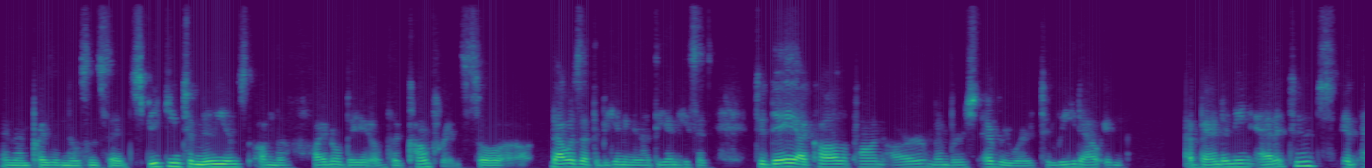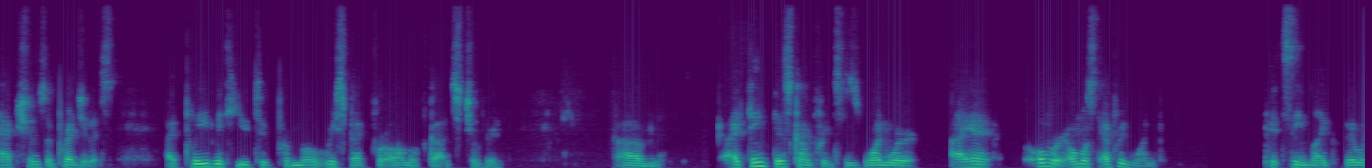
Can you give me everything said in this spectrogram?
And then President Nelson said, speaking to millions on the final day of the conference. So uh, that was at the beginning. And at the end, he says, Today I call upon our members everywhere to lead out in abandoning attitudes and actions of prejudice. I plead with you to promote respect for all of God's children. Um, I think this conference is one where I had over almost everyone, it seemed like there was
